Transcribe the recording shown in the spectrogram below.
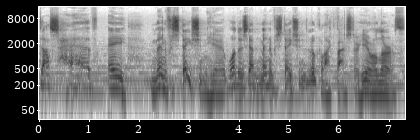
does have a manifestation here. What does that manifestation look like, Pastor, here on earth?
